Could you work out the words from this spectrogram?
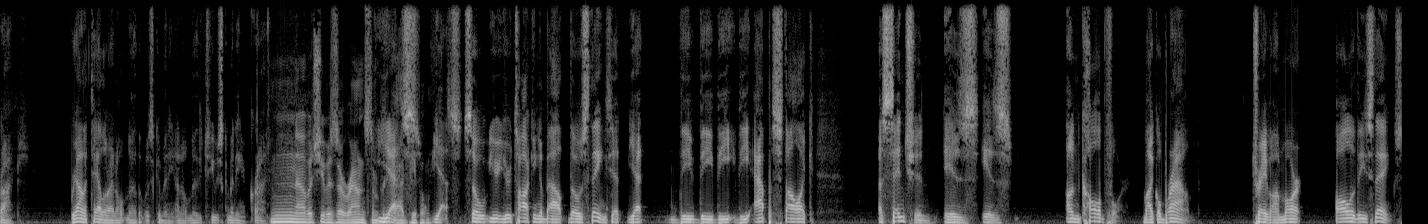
crimes. Breonna Taylor, I don't know that was committing. I don't know that she was committing a crime. No, but she was around some pretty yes, bad people. Yes. So you're talking about those things. Yet, yet the the the the apostolic ascension is is uncalled for. Michael Brown, Trayvon Martin, all of these things.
